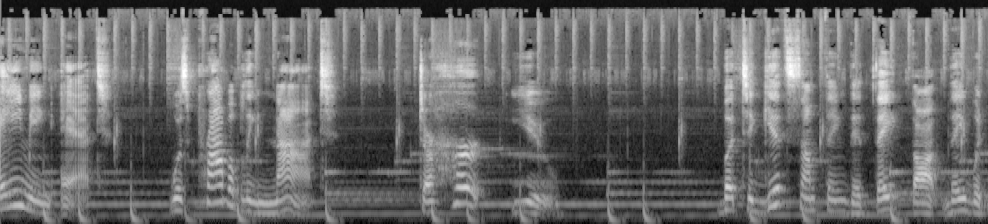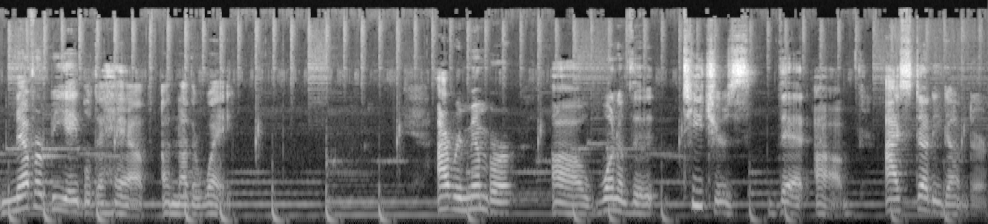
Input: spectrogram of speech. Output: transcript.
aiming at was probably not to hurt you, but to get something that they thought they would never be able to have another way. I remember uh, one of the teachers that uh, I studied under,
